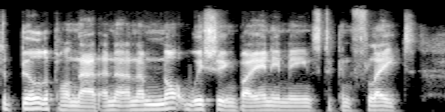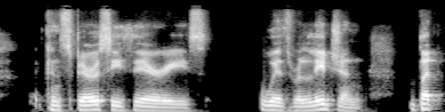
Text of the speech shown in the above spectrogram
to build upon that. And and I'm not wishing by any means to conflate conspiracy theories with religion, but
